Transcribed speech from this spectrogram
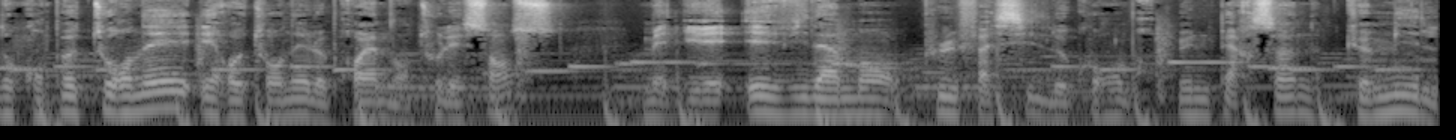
Donc on peut tourner et retourner le problème dans tous les sens, mais il est évidemment plus facile de corrompre une personne que mille.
